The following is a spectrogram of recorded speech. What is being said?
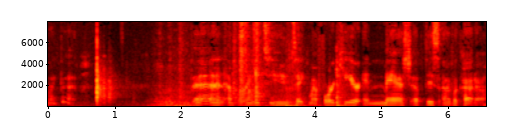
Like that. Then I'm going to take my fork here and mash up this avocado.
